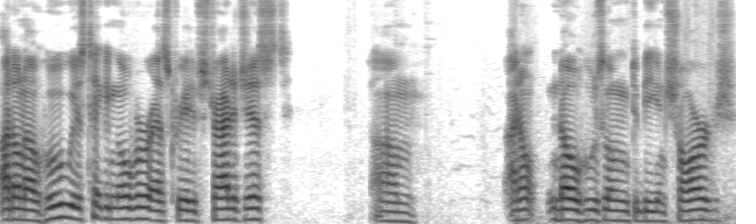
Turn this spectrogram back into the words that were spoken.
I don't know who is taking over as creative strategist. Um I don't know who's going to be in charge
